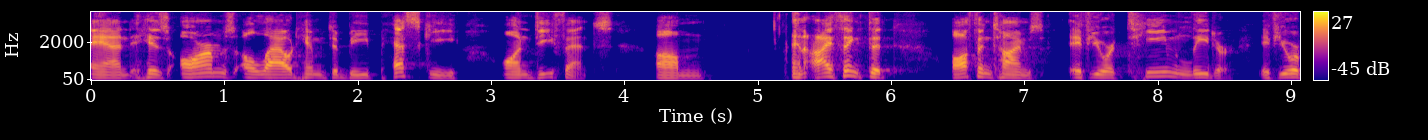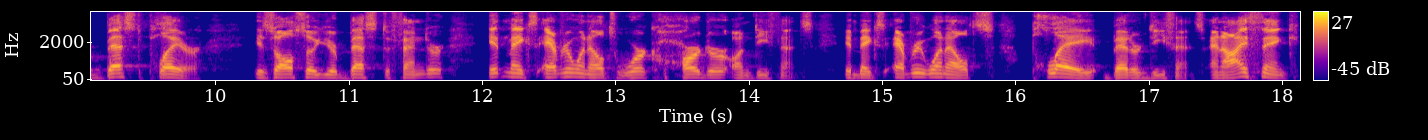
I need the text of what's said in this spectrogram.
And his arms allowed him to be pesky on defense. Um, and I think that oftentimes, if your team leader, if your best player is also your best defender, it makes everyone else work harder on defense. It makes everyone else play better defense. And I think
